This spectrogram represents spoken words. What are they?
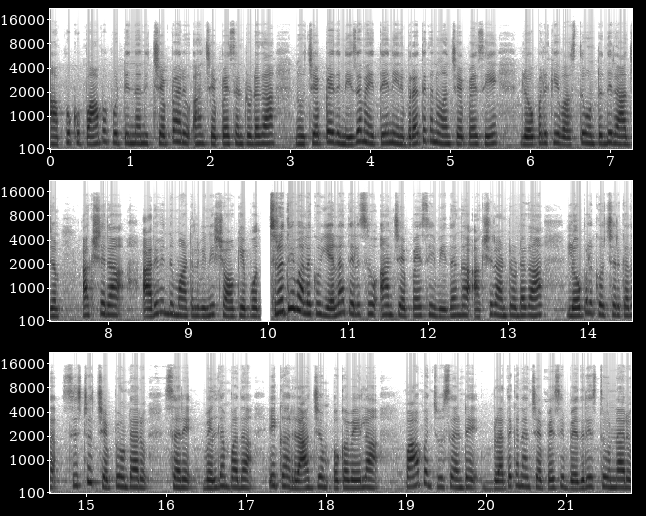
అప్పుకు పాప పుట్టిందని చెప్పారు అని చెప్పేసి అంటుండగా నువ్వు చెప్పేది నిజమైతే నేను బ్రతకను అని చెప్పేసి లోపలికి వస్తూ ఉంటుంది రాజ్యం. అక్షర అరవింద్ మాటలు విని షాక్ అయిపోతుంది. శృతి వాళ్ళకు ఎలా తెలుసు అని చెప్పేసి ఈ విధంగా అక్షర అంటుండగా లోపలికి వచ్చారు కదా సిస్టర్ చెప్పి ఉంటారు. సరే వెళ్దాం పద. ఇక రాజ్యం ఒకవేళ పాపం చూసంటే బ్రతకనని చెప్పేసి బెదిరిస్తూ ఉన్నారు.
